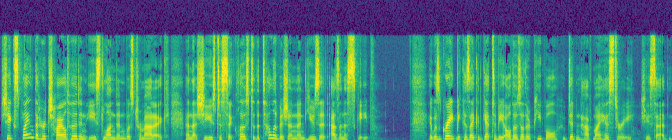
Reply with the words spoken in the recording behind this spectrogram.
She explained that her childhood in East London was traumatic and that she used to sit close to the television and use it as an escape. It was great because I could get to be all those other people who didn't have my history, she said.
